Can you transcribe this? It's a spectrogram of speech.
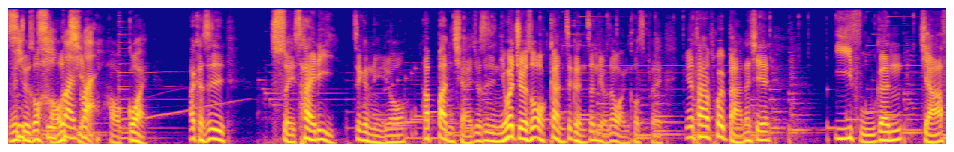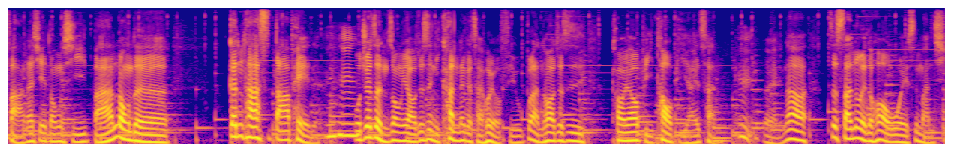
你会觉得说好假好怪，啊可是水菜丽这个女优她扮起来就是你会觉得说哦干这个人真的有在玩 cosplay，因为她会把那些。衣服跟假发那些东西，把它弄得跟它是搭配的。嗯哼，我觉得这很重要，就是你看那个才会有 feel，不然的话就是靠腰比套皮还惨。嗯，对。那这三位的话，我也是蛮期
